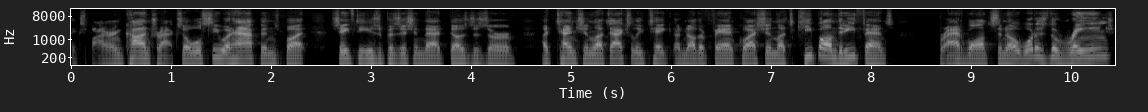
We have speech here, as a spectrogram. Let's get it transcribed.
expiring contract. So we'll see what happens, but safety is a position that does deserve attention. Let's actually take another fan question. Let's keep on the defense. Brad wants to know what is the range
